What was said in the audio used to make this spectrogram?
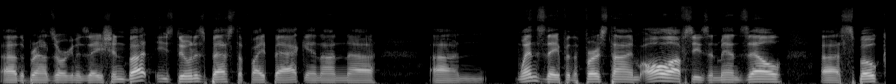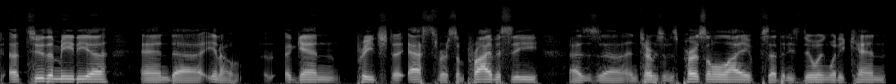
uh, the Browns organization, but he's doing his best to fight back. And on uh, on Wednesday, for the first time all offseason, Manziel uh, spoke uh, to the media and uh, you know again preached asked for some privacy as in terms of his personal life said that he's doing what he can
